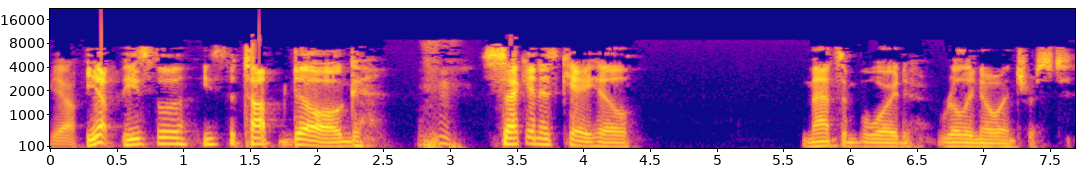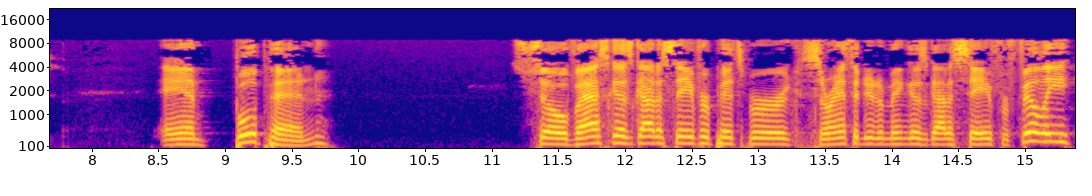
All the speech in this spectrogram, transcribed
Yeah. Yep, he's the he's the top dog. Second is Cahill. Matz and Boyd, really no interest. And bullpen. So Vazquez got a save for Pittsburgh. Seranthony Dominguez got a save for Philly.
